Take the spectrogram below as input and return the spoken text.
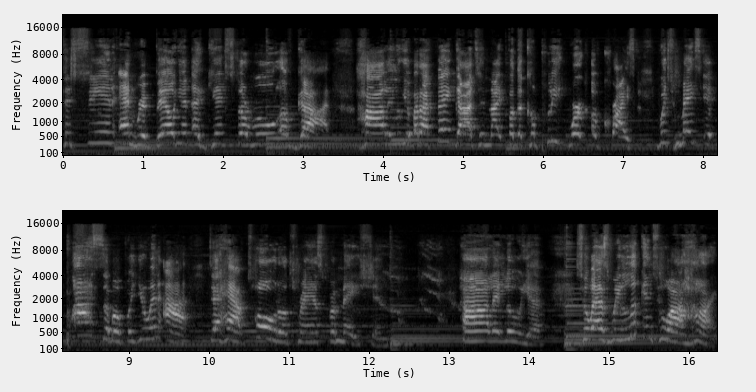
to sin and rebellion against the rule of God. Hallelujah. But I thank God tonight for the complete work of Christ, which makes it possible for you and I to have total transformation. Hallelujah. So as we look into our heart,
